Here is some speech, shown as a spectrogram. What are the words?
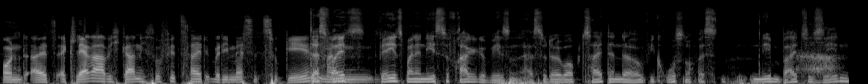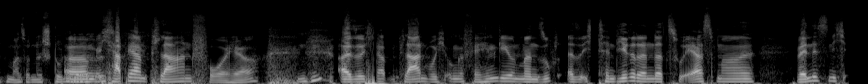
Und als Erklärer habe ich gar nicht so viel Zeit, über die Messe zu gehen. Das wäre jetzt meine nächste Frage gewesen. Hast du da überhaupt Zeit, denn da irgendwie groß noch was nebenbei zu sehen? Mal so eine Stunde? ähm, ich habe ja einen Plan vorher. Mhm. Also ich habe einen Plan, wo ich ungefähr hingehe und man sucht, also ich tendiere dann dazu erstmal, wenn es nicht,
